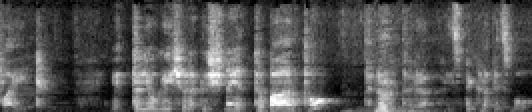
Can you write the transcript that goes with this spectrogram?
fight. Yatra Yogeshwara Krishna, Yatra Partho, Dhanurdhara. He's picked up his bow.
